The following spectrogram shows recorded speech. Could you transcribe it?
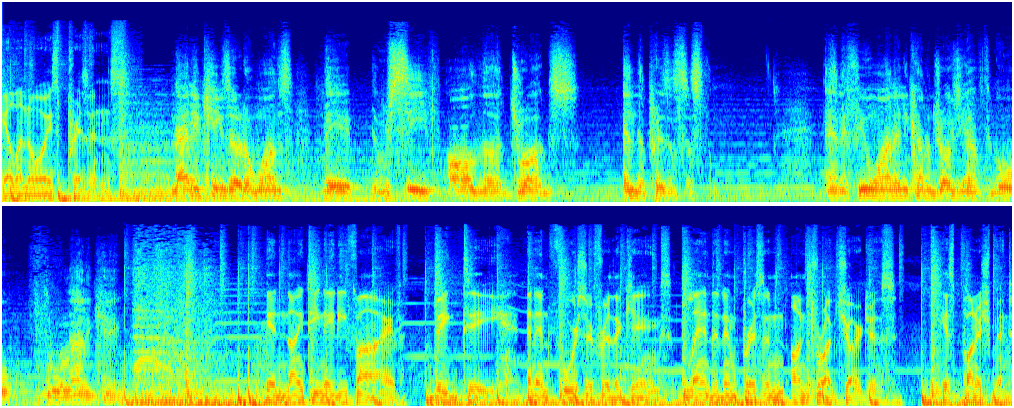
Illinois' prisons. Latin Kings are the ones they receive all the drugs in the prison system. And if you want any kind of drugs, you have to go through a Latin King. In 1985, Big T, an enforcer for the Kings, landed in prison on drug charges. His punishment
